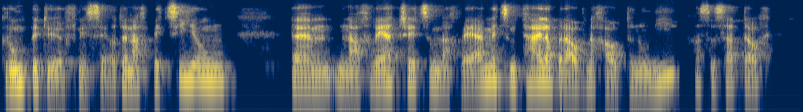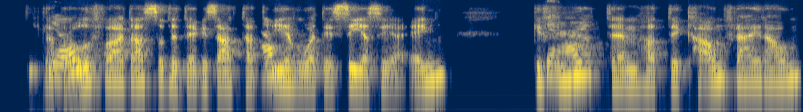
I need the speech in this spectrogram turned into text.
Grundbedürfnisse oder nach Beziehung, ähm, nach Wertschätzung, nach Wärme, zum Teil aber auch nach Autonomie. Also es hat auch, ich glaube, ja. Rolf war das, oder der gesagt hat, ja. er wurde sehr, sehr eng geführt, genau. ähm, hatte kaum Freiraum.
